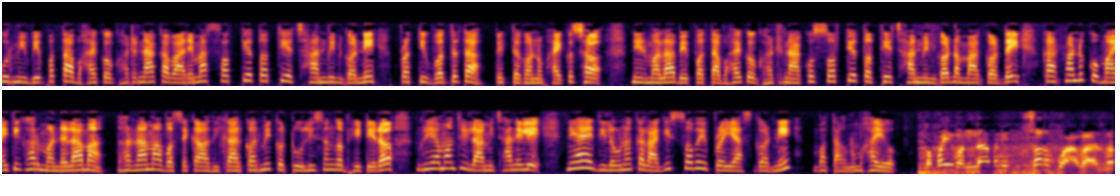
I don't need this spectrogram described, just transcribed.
कुर्मी बेपत्ता भएको घटनाका बारेमा सत्य तथ्य छानबिन गर्ने प्रतिबद्धता व्यक्त गर्नु भएको छ। निर्मला बेपत्ता भएको घटनाको सत्य तथ्य छानबिन गर्न माग गर्दै काठमाण्डुको माइतीघर मण्डलामा धरनामा बसेका अधिकार कर्मीको टोलीसँग भेटेर गृहमन्त्री लामिछानेले न्याय दिलाउनका लागि सबै प्रयास गर्ने बताउनुभयो। तपाईँ भन्दा पनि चर्को आवाजमा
